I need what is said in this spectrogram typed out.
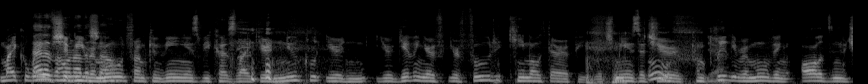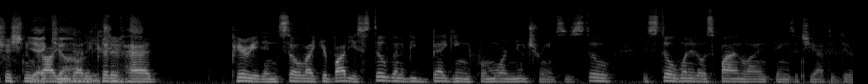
microwave should be nother show. removed from convenience because like you're nucle- you're you're giving your your food chemotherapy, which means that you're Oof. completely removing all of the nutritional Yeah, value that it could have had. Period. And so like your body is still going to be begging for more nutrients. It's still it's still one of those fine line things that you have to do.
